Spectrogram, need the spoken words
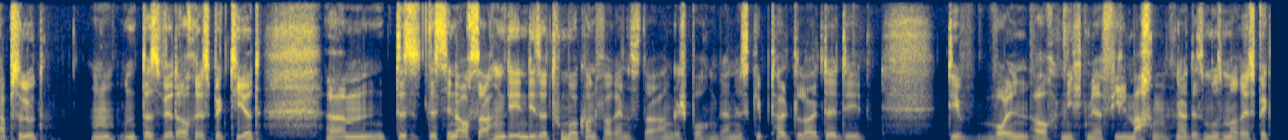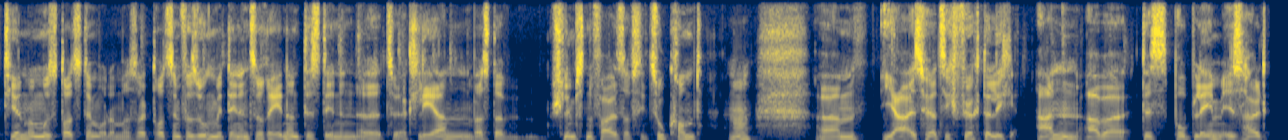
Absolut. Hm? Und das wird auch respektiert. Ähm, das, das sind auch Sachen, die in dieser Tumorkonferenz da angesprochen werden. Es gibt halt Leute, die, die wollen auch nicht mehr viel machen. das muss man respektieren. Man muss trotzdem oder man sollte trotzdem versuchen, mit denen zu reden und das denen äh, zu erklären, was da schlimmstenfalls auf sie zukommt. Ähm, ja, es hört sich fürchterlich an, aber das Problem ist halt,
